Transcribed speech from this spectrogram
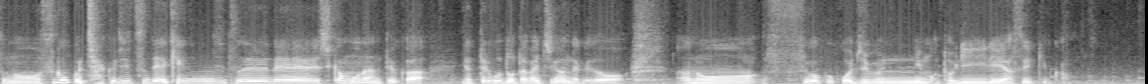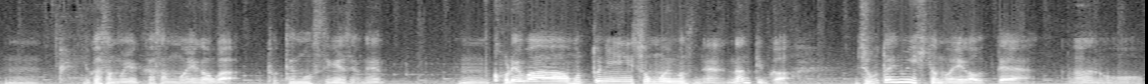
そのすごく着実で堅実でしかも何ていうかやってることお互い違うんだけどあのすごくこう自分にも取り入れやすいっていうか、うん、ゆかさんもゆきかさんも笑顔がとても素敵ですよね。うん、これは本当にそう思いますね。なんていうか状態のいい人の笑顔ってあの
